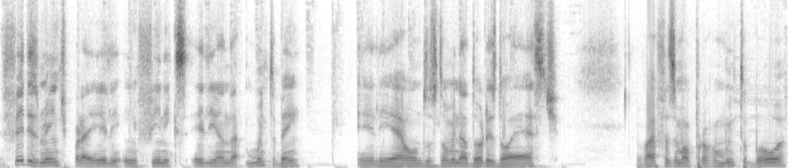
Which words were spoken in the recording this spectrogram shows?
Felizmente para ele, em Phoenix ele anda muito bem ele é um dos dominadores do Oeste, vai fazer uma prova muito boa.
